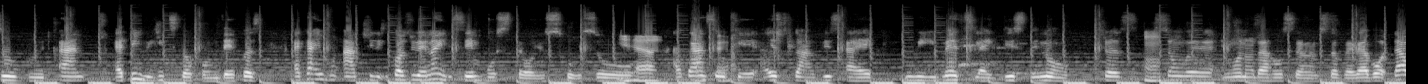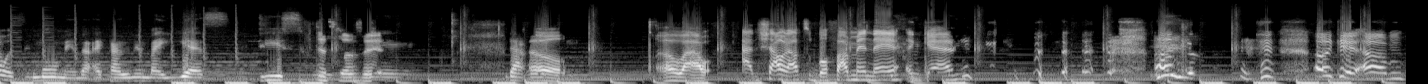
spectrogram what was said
so good." And I think we hit stuff from there because I can't even actually because we were not in the same hostel in school, so Yeah. I can't say okay. I used to go and visit. I we met like this, you know, just Mm. somewhere in one other hostel and stuff like that. But that was the moment that I can remember. Yes, this This was it. uh, that Oh. Oh wow. And shout out to Bofamene again. okay. okay, um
